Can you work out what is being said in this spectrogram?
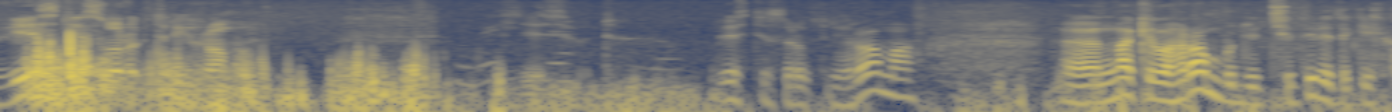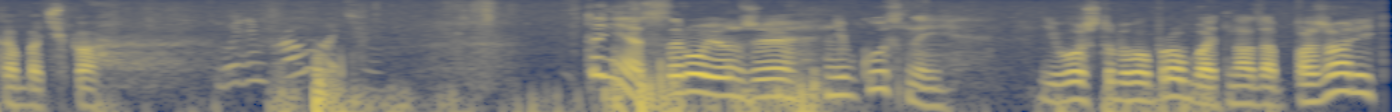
Двести сорок три грамма. Здесь вот. 243 грамма. На килограмм будет 4 таких кабачка. Будем пробовать его? Да не, сырой он же невкусный. Его, чтобы попробовать, надо пожарить,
